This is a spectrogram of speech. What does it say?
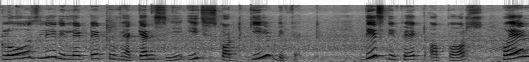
closely related to vacancy is Schottky defect. This defect occurs when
